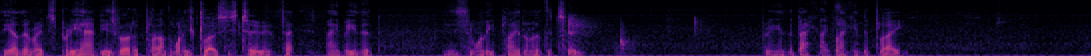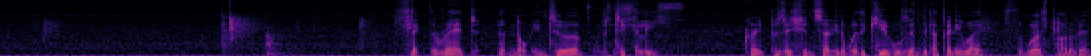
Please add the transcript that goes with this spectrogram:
the other red's pretty handy as well to play on the one he's closest to. In fact, maybe that is the one he played on of the two bringing the back Thank black you. into play. Flick the red, but not into a 26. particularly great position. Certainly not where the cue balls ended up anyway. It's the worst part of it.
